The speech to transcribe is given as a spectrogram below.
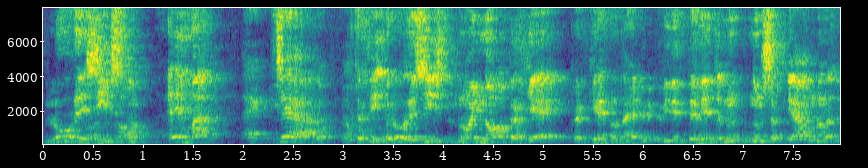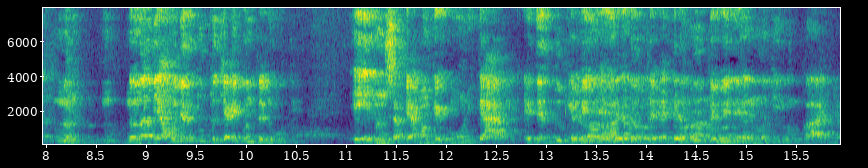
Lo resistono, eh, ma Certo, ho capito, loro esistono, noi no perché? Perché non è, evidentemente non, non sappiamo, non, non, abbiamo del tutto chiari i contenuti e non sappiamo anche comunicarli, è del tutto, evidente, è del tutto, è del tutto evidente. contenuti compagno,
